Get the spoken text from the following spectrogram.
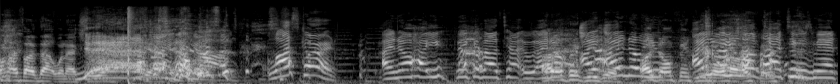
I'll high five that one, actually. Yeah. Yeah. Oh oh Last card. I know how you think about tattoos. I, don't think you do. I, know I you. don't think you I know, know you love tattoos, man.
